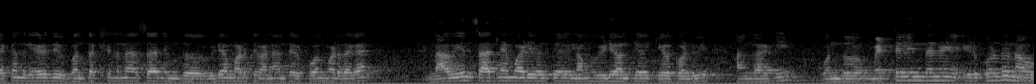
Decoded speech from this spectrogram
ಯಾಕಂದ್ರೆ ಹೇಳಿದ್ವಿ ಬಂದ ತಕ್ಷಣ ಸರ್ ನಿಮ್ಮದು ವಿಡಿಯೋ ಮಾಡ್ತೀವಿ ಅಣ್ಣ ಅಂತೇಳಿ ಫೋನ್ ಮಾಡಿದಾಗ ನಾವೇನು ಸಾಧನೆ ಮಾಡಿವಿ ಅಂತೇಳಿ ನಮ್ಮ ವಿಡಿಯೋ ಅಂತೇಳಿ ಕೇಳ್ಕೊಂಡ್ವಿ. ಹಾಗಾಗಿ ಒಂದು ಮೆಟ್ಟಲಿಂದನೇ ಹಿಡ್ಕೊಂಡು ನಾವು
